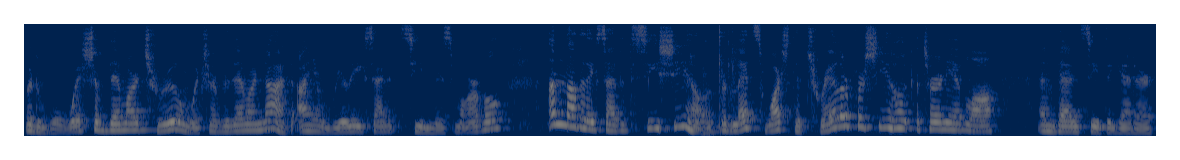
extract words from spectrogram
but which of them are true and which of them are not? I am really excited to see Miss Marvel. I'm not that excited to see She-Hulk, but let's watch the trailer for She-Hulk Attorney at Law and then see together.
